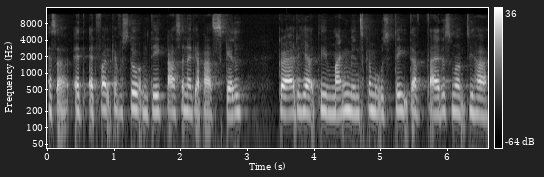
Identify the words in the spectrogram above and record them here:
Altså at, at folk kan forstå, at det er ikke bare sådan, at jeg bare skal gøre det her. Det er mange mennesker med OCD, der, der er det som om, de har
